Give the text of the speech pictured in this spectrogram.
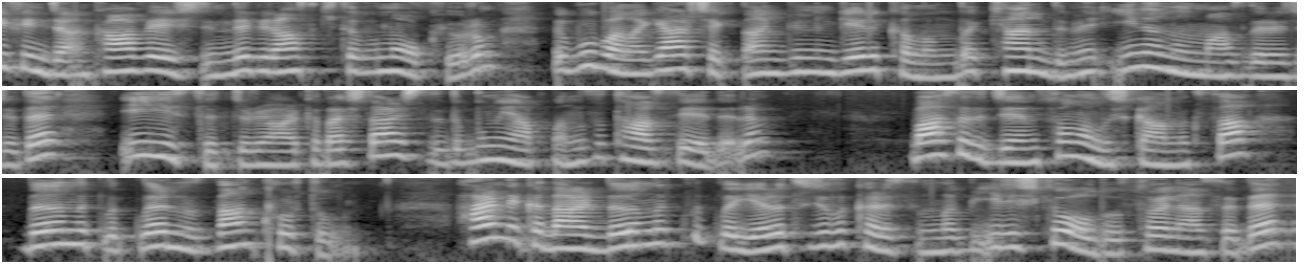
bir fincan kahve eşliğinde biraz kitabımı okuyorum. Ve bu bana gerçekten günün geri kalanında kendimi inanılmaz derecede iyi hissettiriyor arkadaşlar. Size de bunu yapmanızı tavsiye ederim. Bahsedeceğim son alışkanlıksa dağınıklıklarınızdan kurtulun. Her ne kadar dağınıklıkla yaratıcılık arasında bir ilişki olduğu söylense de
